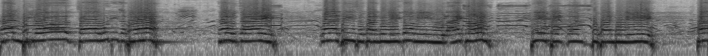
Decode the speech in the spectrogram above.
ท่านพี่น้องชาววุฒิสภาเข้าใจว่าที่สุพรรณบุรีก็มีอยู่หลายคนที่เป็นคนสุพรรณบุรี ถ้า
